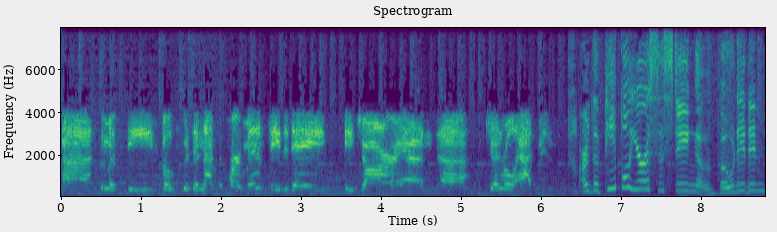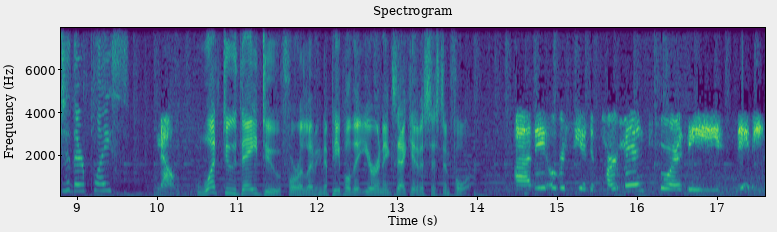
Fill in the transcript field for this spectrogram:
uh, some of the folks within that department, day to day HR and uh, general admin. Are the people you're assisting voted into their place? No. What do they do for a living? The people that you're an executive assistant for? Uh, they oversee a department for the Navy.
